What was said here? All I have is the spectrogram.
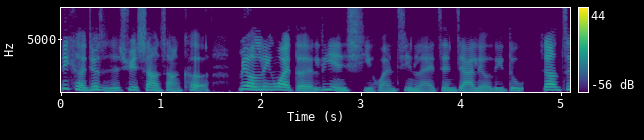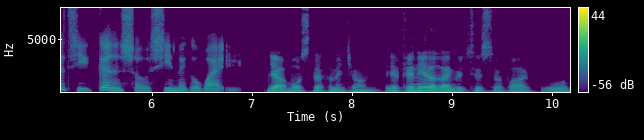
你可能就只是去上上课，没有另外的练习环境来增加流利度，让自己更熟悉那个外语。Yeah, most definitely, John. If you need a language to survive, you will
